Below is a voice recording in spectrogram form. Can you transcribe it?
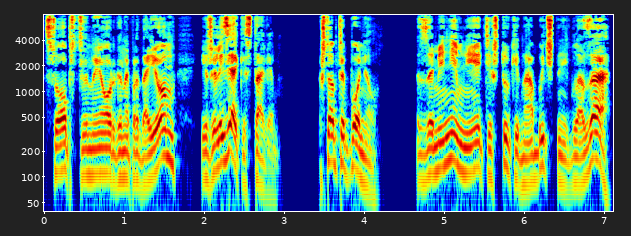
Собственные органы продаем и железяки ставим. Чтоб ты понял, замени мне эти штуки на обычные глаза,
